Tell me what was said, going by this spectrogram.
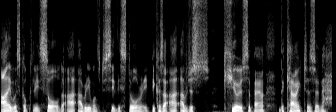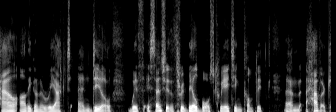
i was completely sold. I, I really wanted to see this story because i, I, I was just curious about the characters and how are they going to react and deal with essentially the three billboards creating complete um, havoc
